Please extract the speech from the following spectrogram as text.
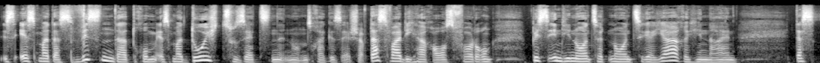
ist erstmal das Wissen darum erstmal durchzusetzen in unserer Gesellschaft. Das war die Herausforderung bis in die 1990er Jahre hinein. Das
